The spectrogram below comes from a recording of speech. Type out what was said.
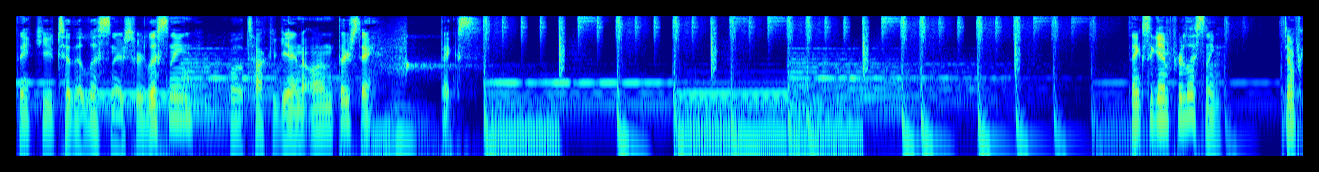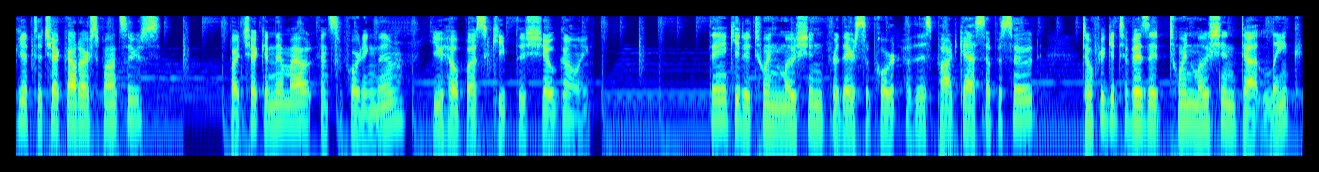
Thank you to the listeners for listening. We'll talk again on Thursday. Thanks. Thanks again for listening. Don't forget to check out our sponsors. By checking them out and supporting them, you help us keep this show going. Thank you to Twinmotion for their support of this podcast episode. Don't forget to visit twinmotion.link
